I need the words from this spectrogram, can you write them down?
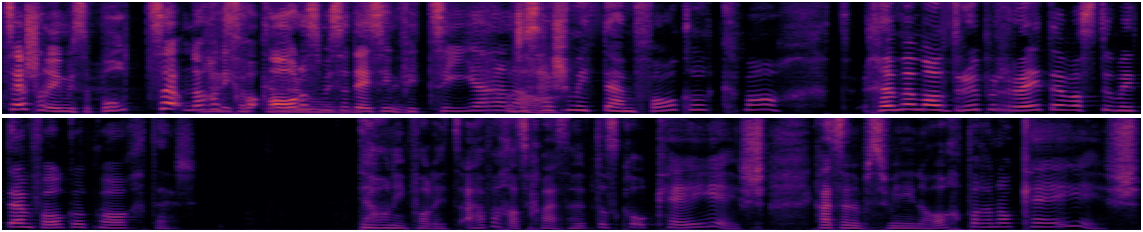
zuerst habe ich müssen putzen und dann habe ich von alles müssen desinfizieren. Und was hast du mit dem Vogel gemacht? Können wir mal darüber reden, was du mit dem Vogel gemacht hast? Den habe ich im Fall jetzt einfach. Also ich weiß nicht, ob das okay ist. Ich weiß nicht, ob es für meine Nachbarn okay ist.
